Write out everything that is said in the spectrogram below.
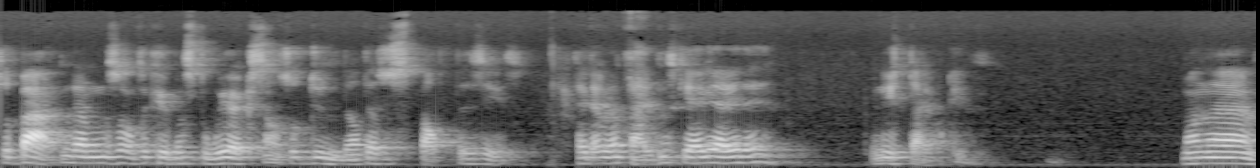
Så bærte han den sånn at kubben sto i øksa, og så dundra han til, og så spatt det til sides. Tenkte hvordan verden skal jeg greie det? Det nytta jo ikke. Men eh,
